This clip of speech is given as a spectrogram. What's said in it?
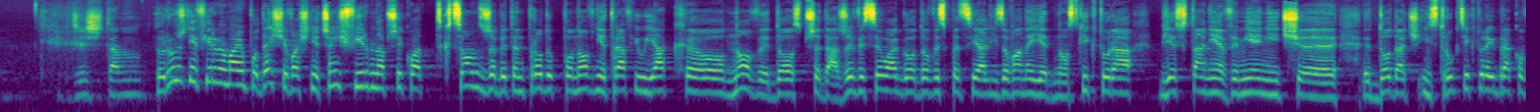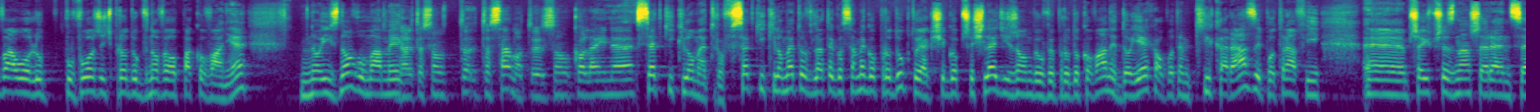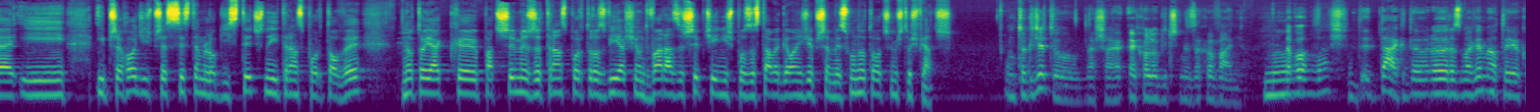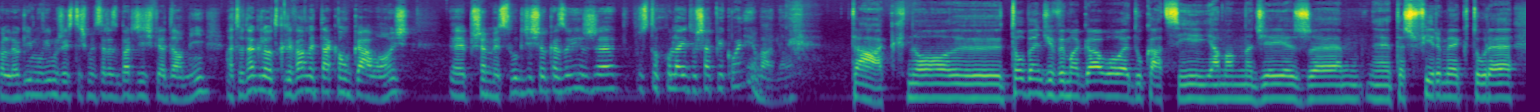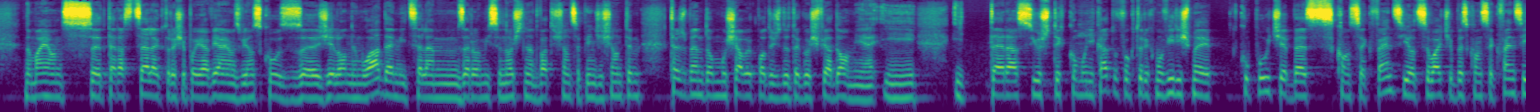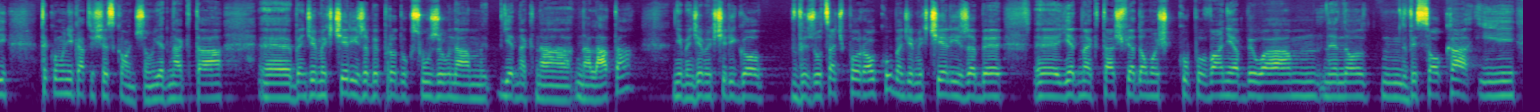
gdzieś tam Różnie firmy mają podejście. Właśnie część firm na przykład chcąc, żeby ten produkt ponownie trafił jako nowy do sprzedaży, wysyła go do wyspecjalizowanej jednostki, która jest w stanie wymienić, e, dodać instrukcję, której brakowało lub włożyć produkt w nowe opakowanie. No i znowu mamy No ale to są to, to samo, to są kolejne. setki kilometrów. Setki kilometrów dla tego samego produktu, jak się go prześledzi, że on był wyprodukowany, dojechał, potem kilka razy potrafi e, przejść przez nasze ręce i, i przechodzić przez system logistyczny i transportowy, no to jak e, patrzymy, że transport rozwija się dwa razy szybciej niż pozostałe gałęzie przemysłu, no to o czymś to świadczy. No to gdzie tu nasze ekologiczne zachowania? No, No bo właśnie. tak, rozmawiamy o tej ekologii, mówimy, że jesteśmy coraz bardziej świadomi, a tu nagle odkrywamy taką gałąź e, przemysłu, gdzie się okazuje, że po prostu hula i dusza piekła nie ma. No. Tak, no y, to będzie wymagało edukacji. Ja mam nadzieję, że y, też firmy, które no mając teraz cele, które się pojawiają w związku z Zielonym Ładem i celem zeroemisyjności na 2050, też będą musiały podejść do tego świadomie i, i teraz już tych komunikatów, o których mówiliśmy, kupujcie bez konsekwencji, odsyłajcie bez konsekwencji, te komunikaty się skończą. Jednak ta, e, będziemy chcieli, żeby produkt służył nam jednak na, na lata. Nie będziemy chcieli go wyrzucać po roku. Będziemy chcieli, żeby e, jednak ta świadomość kupowania była mm, no, wysoka i,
